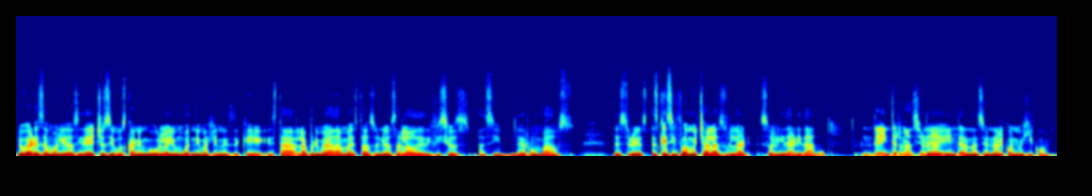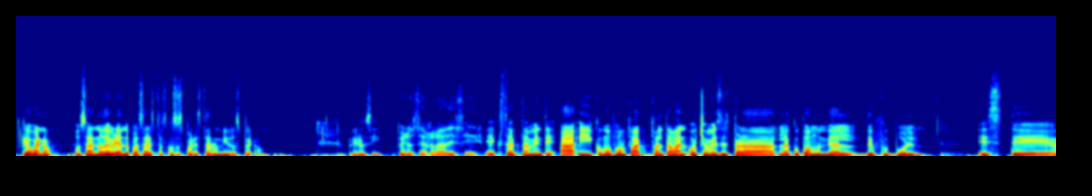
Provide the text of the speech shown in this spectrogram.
lugares demolidos. Y de hecho, si buscan en Google hay un buen de imágenes de que está la primera dama de Estados Unidos al lado de edificios así, derrumbados, destruidos. Es que sí fue mucha la solidaridad De internacional. de internacional con México. Qué bueno, o sea, no deberían de pasar estas cosas para estar unidos, pero, pero sí. Pero se agradece. Exactamente. Ah, y como fun fact, faltaban ocho meses para la Copa Mundial de Fútbol, este,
